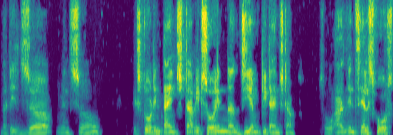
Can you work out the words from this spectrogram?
that is uh, means uh, it's stored in timestamp. It's stored in uh, GMT timestamp. So as in Salesforce,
